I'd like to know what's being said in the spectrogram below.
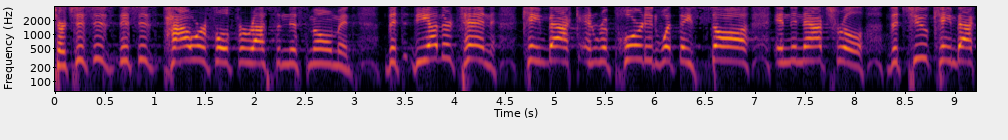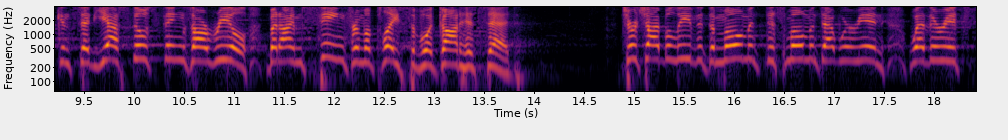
Church, this is, this is powerful for us in this moment. The, the other 10 came back and reported what they saw in the natural. The two came back and said, Yes, those things are real, but I'm seeing from a place of what God has said. Church, I believe that the moment, this moment that we're in, whether it's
